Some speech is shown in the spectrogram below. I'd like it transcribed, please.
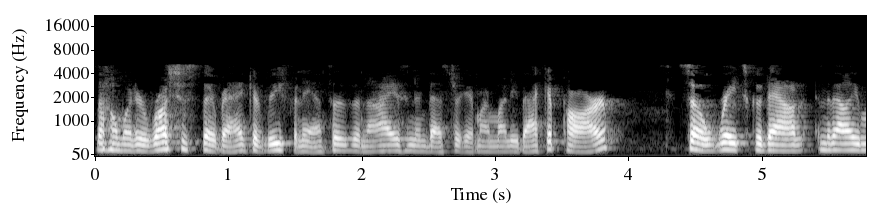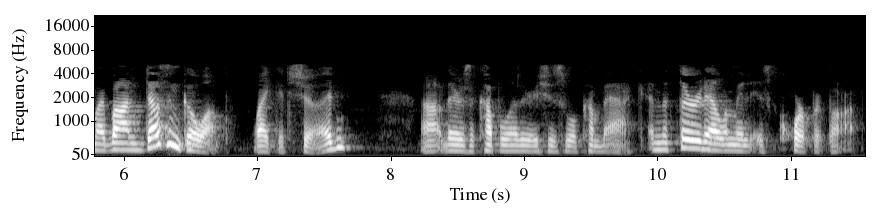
the homeowner rushes to their bank and refinances and I as an investor get my money back at par. So rates go down and the value of my bond doesn't go up like it should. Uh, there's a couple other issues we'll come back. And the third element is corporate bonds,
